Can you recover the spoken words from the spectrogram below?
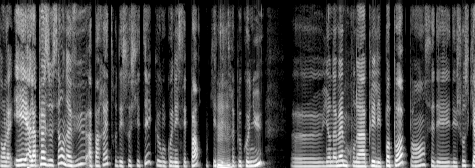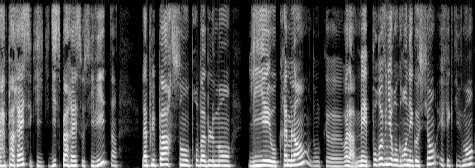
Dans la... Et à la place de ça, on a vu apparaître des sociétés qu'on ne connaissait pas ou qui étaient Mhm. très peu connues. Euh, Il y en a même qu'on a appelé les pop-up. Hein. C'est des, des choses qui apparaissent et qui, qui disparaissent aussi vite. La plupart sont probablement liées au Kremlin. Donc euh, voilà. Mais pour revenir aux grands négociants, effectivement,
